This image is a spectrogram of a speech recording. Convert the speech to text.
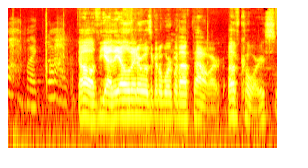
Oh my god. Oh, yeah, the elevator wasn't going to work without power. Of course.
